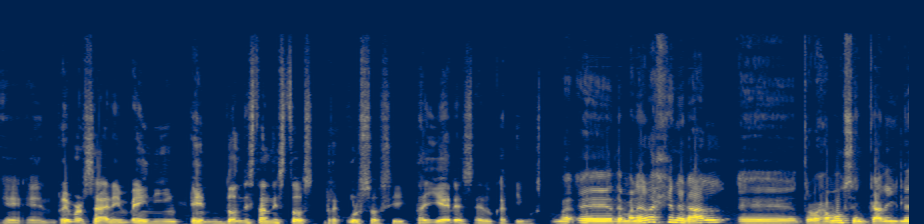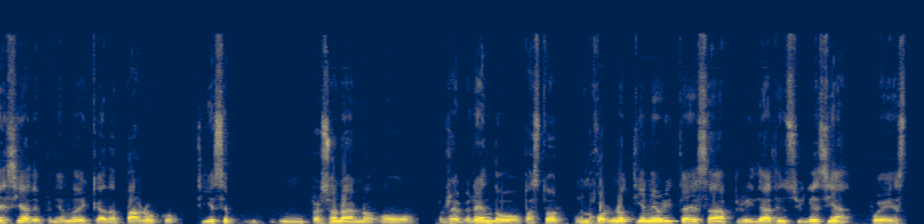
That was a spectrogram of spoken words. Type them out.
en, Riverside, en Veining. ¿En dónde están estos recursos y talleres educativos? Eh, de manera general, eh, trabajamos en cada iglesia dependiendo de cada párroco. Si esa mm, persona no, o reverendo o pastor a lo mejor no tiene ahorita esa prioridad en su iglesia, pues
